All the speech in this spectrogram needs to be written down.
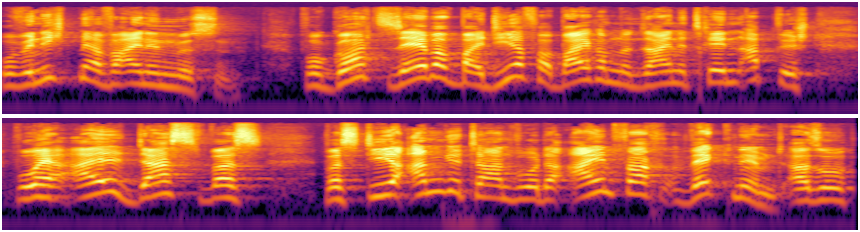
Wo wir nicht mehr weinen müssen wo Gott selber bei dir vorbeikommt und deine Tränen abwischt, wo er all das, was, was dir angetan wurde, einfach wegnimmt. Also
